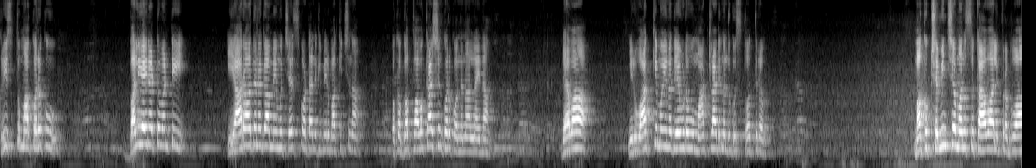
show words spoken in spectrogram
క్రీస్తు మా కొరకు బలి అయినటువంటి ఈ ఆరాధనగా మేము చేసుకోవటానికి మీరు మాకు ఇచ్చిన ఒక గొప్ప అవకాశం కొరకు వందనాలనైనా దేవా మీరు వాక్యమైన దేవుడవు మాట్లాడినందుకు స్తోత్రం. మాకు క్షమించే మనసు కావాలి ప్రభువా.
